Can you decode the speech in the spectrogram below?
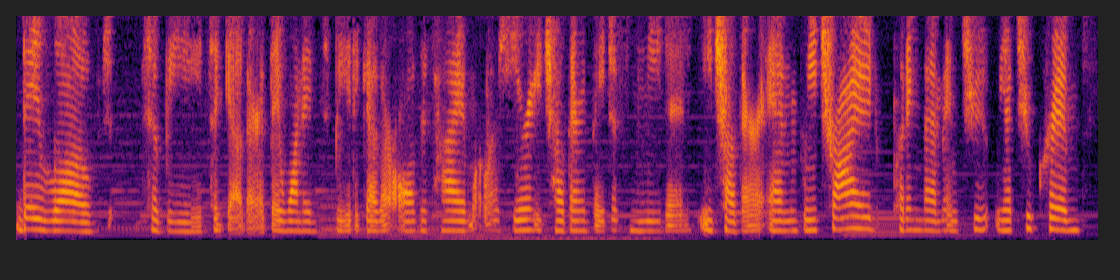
They loved to be together. They wanted to be together all the time or hear each other. They just needed each other. And we tried putting them into, we had two cribs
